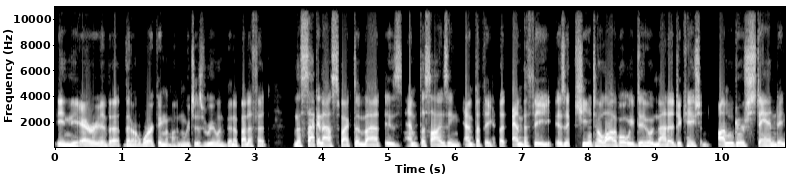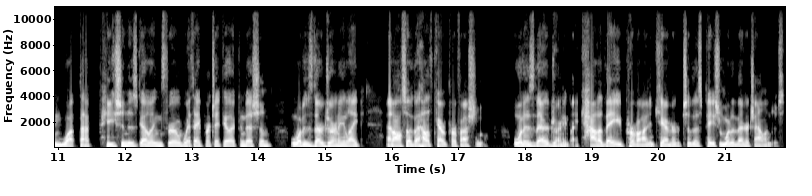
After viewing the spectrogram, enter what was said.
in the area that they're working on, which has really been a benefit. And the second aspect of that is emphasizing empathy. That empathy is a key to a lot of what we do in that education. Understanding what that patient is going through with a particular condition, what is their journey like, and also the healthcare professional. What is their journey like? How do they provide care to this patient? What are their challenges?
